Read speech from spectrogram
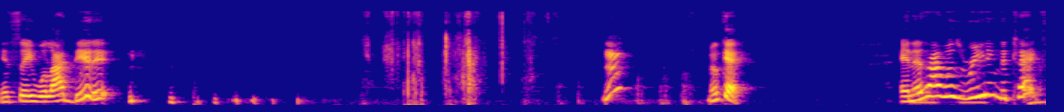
and say, Well, I did it. hmm? Okay. And as I was reading the text,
